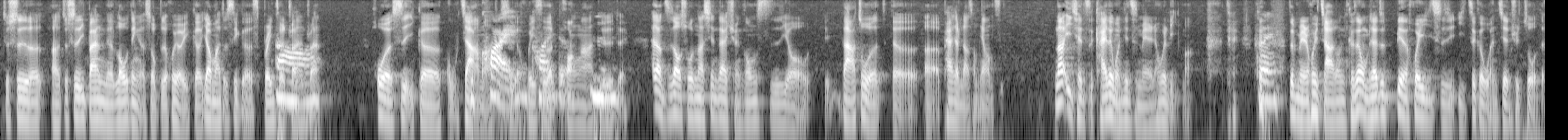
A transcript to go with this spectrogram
就是呃，就是一般的 loading 的时候，不是会有一个，要么就是一个 sprinter 转转，或者是一个骨架嘛，就是一个灰色的框啊，对对对。他想知道说，那现在全公司有大家做的呃 pattern 长什么样子？那以前只开的文件，只没人会理嘛，对对，就没人会加东西。可是我们现在就变会议是以这个文件去做的，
